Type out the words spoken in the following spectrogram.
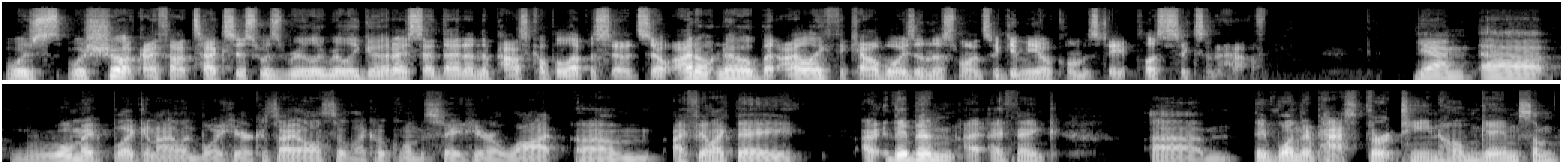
was was shook. I thought Texas was really really good. I said that in the past couple episodes. So I don't know, but I like the Cowboys in this one. So give me Oklahoma State plus six and a half. Yeah, uh, we'll make Blake an island boy here because I also like Oklahoma State here a lot. Um, I feel like they I, they've been, I, I think, um, they've won their past thirteen home games, some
